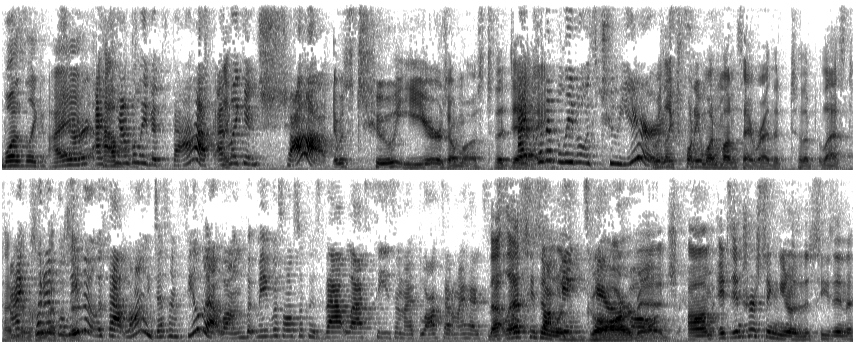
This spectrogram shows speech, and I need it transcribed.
was like I. Jer- I can't believe it's back. I'm Like- like in shock. It was two years almost to the day. I couldn't believe it was two years. It was like 21 months. I read it to the last time. I there was a new couldn't believe it was that long. It doesn't feel that long, but maybe it was also because that last season I blocked out of my head. That last so season was fucking terrible. garbage. Um, it's interesting, you know, this season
